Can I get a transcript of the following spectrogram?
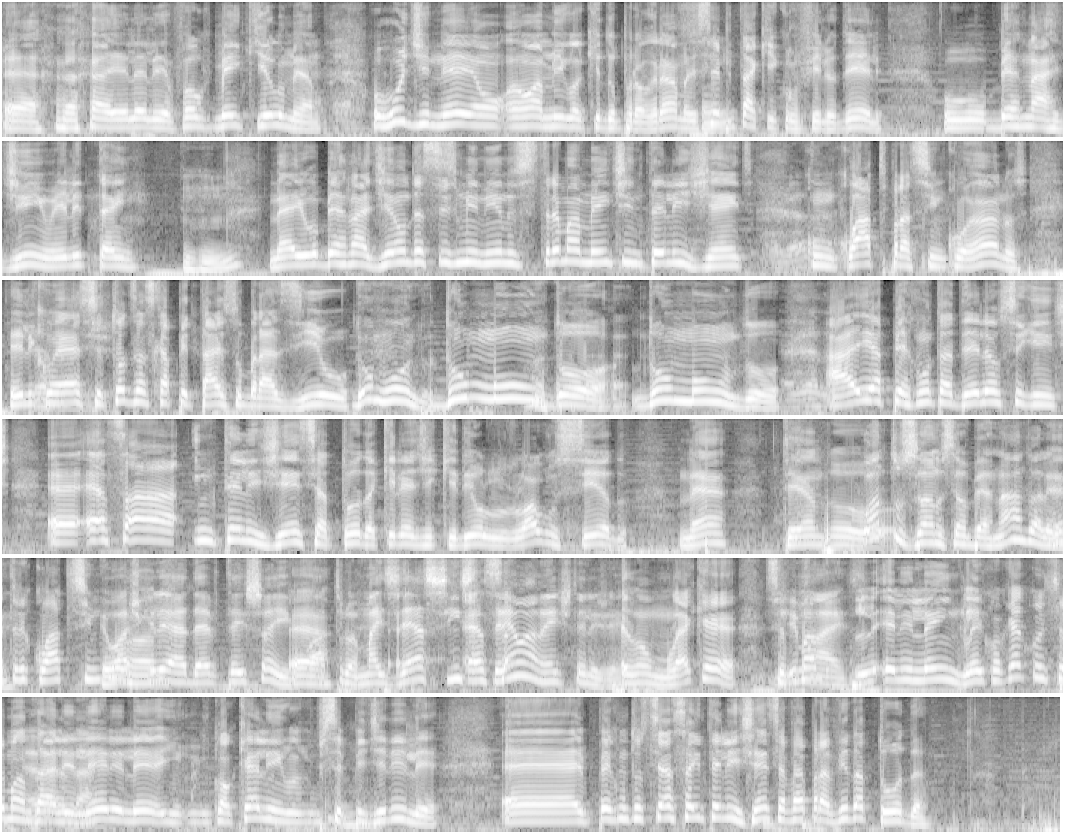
É, ele ali, foi meio quilo mesmo. O Rudinei é um, é um amigo aqui do programa, ele Sim. sempre tá aqui com o filho dele. O Bernardinho, ele tem. Uhum. Né? E o Bernardinho é um desses meninos extremamente inteligentes, com 4 para 5 anos. Ele conhece todas as capitais do Brasil. Do mundo. Do mundo! do mundo! Aí a pergunta dele é o seguinte: é, essa inteligência toda que ele adquiriu logo cedo, né? Tendo. Quantos anos tem o Bernardo, Ale? Entre 4 e 5 Eu anos. acho que ele é, deve ter isso aí, É. quatro anos. Mas é assim, Essa- extremamente inteligente. O moleque é. Demais. manda- ele lê em inglês, qualquer coisa que você mandar É ele ler, ele lê em, qualquer língua que você pedir, ele lê. É, ele perguntou se essa inteligência vai pra vida toda.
